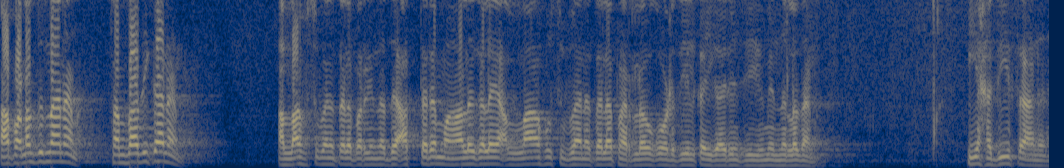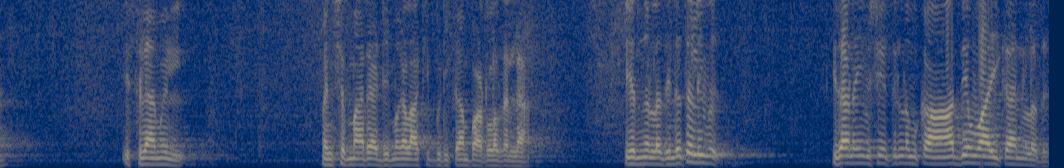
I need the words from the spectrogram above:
ആ പണം തിന്നാനാണ് സമ്പാദിക്കാനാണ്. അള്ളാഹു സുബാനത്തല പറയുന്നത് അത്തരം ആളുകളെ അള്ളാഹു സുബാനത്തല പരലോക കോടതിയിൽ കൈകാര്യം ചെയ്യും എന്നുള്ളതാണ്. ഈ ഹദീസാണ് ഇസ്ലാമിൽ മനുഷ്യന്മാരെ അടിമകളാക്കി പിടിക്കാൻ പാടുള്ളതല്ല എന്നുള്ളതിന്റെ തെളിവ്. ഇതാണ് ഈ വിഷയത്തിൽ നമുക്ക് ആദ്യം വായിക്കാനുള്ളത്.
